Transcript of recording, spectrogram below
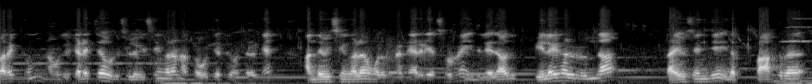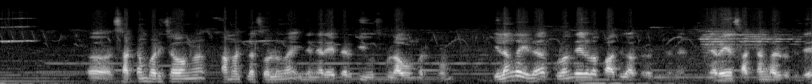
வரைக்கும் நமக்கு கிடைச்ச ஒரு சில விஷயங்களை நான் தொகுத்து வந்திருக்கேன். அந்த விஷயங்களை உங்களுக்கு நான் நேரடியாக சொல்றேன். இதுல ஏதாவது பிழைகள் இருந்தா தயவு செஞ்சு இதை பார்க்குற சட்டம் படித்தவங்க கமெண்ட்ல சொல்லுங்க. இது நிறைய பேருக்கு யூஸ்ஃபுல்லாகவும் இருக்கும். இலங்கையில குழந்தைகளை பாதுகாக்கிறதுக்குன்னு நிறைய சட்டங்கள் இருக்குது.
